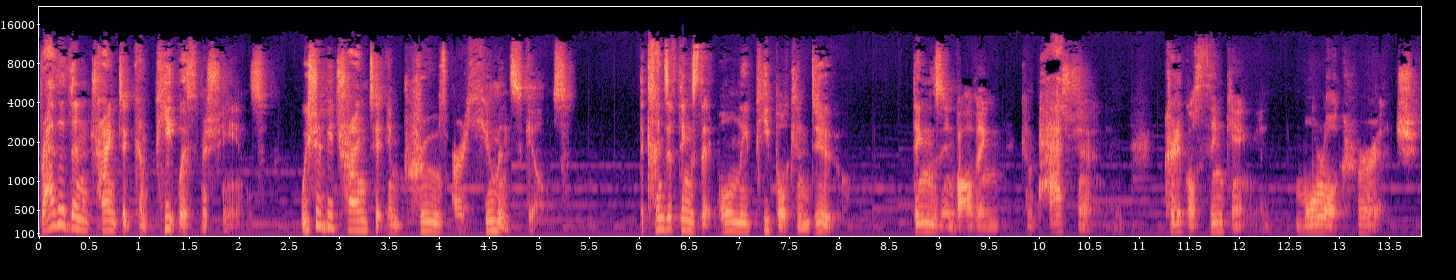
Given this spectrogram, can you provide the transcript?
Rather than trying to compete with machines, we should be trying to improve our human skills, the kinds of things that only people can do, things involving compassion, critical thinking, and moral courage.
